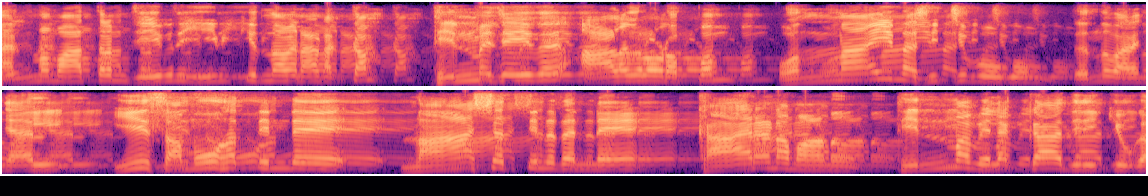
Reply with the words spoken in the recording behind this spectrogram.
നന്മ മാത്രം ചെയ്ത് ജീവിക്കുന്നവനടക്കം തിന്മ ചെയ്ത് ആളുകളോടൊപ്പം ഒന്നായി നശിച്ചു പോകും എന്ന് പറഞ്ഞാൽ ഈ സമൂഹത്തിന്റെ നാശത്തിന് തന്നെ കാരണമാണ് തിന്മ വിലക്കാതിരിക്കുക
